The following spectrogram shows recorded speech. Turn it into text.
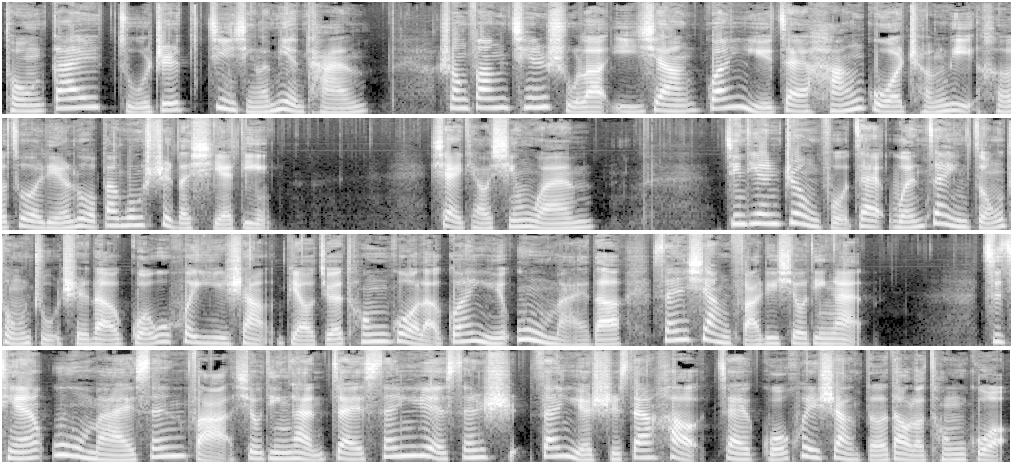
同该组织进行了面谈。双方签署了一项关于在韩国成立合作联络办公室的协定。下一条新闻：今天政府在文在寅总统主持的国务会议上表决通过了关于雾霾的三项法律修订案。此前，雾霾三法修订案在三月三十三月十三号在国会上得到了通过。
